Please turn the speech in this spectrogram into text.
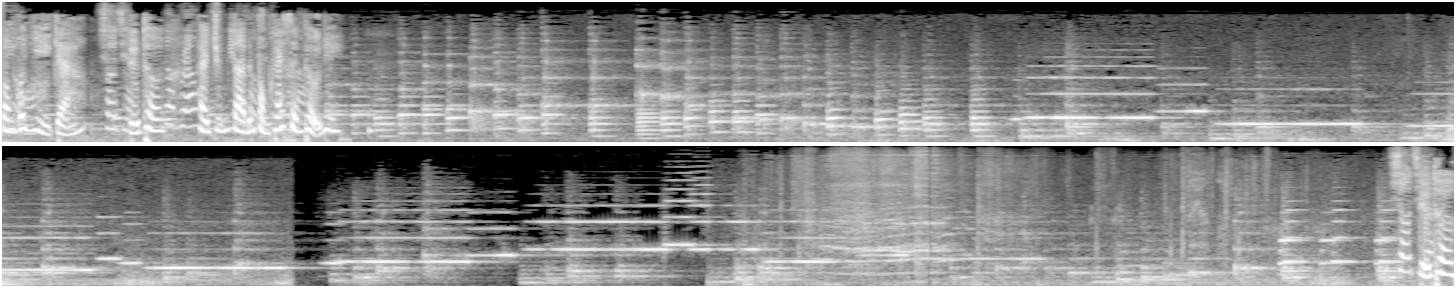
Không có gì cả. Tiểu thơ Hay chúng ta đến phòng khác xem thử đi. Tiểu thơ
